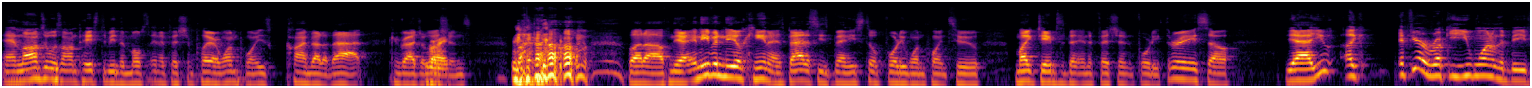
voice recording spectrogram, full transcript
and Lonzo was on pace to be the most inefficient player at one point. He's climbed out of that. Congratulations. Right. but, um, but uh, yeah, and even Ntilikina, as bad as he's been, he's still 41.2. Mike James has been inefficient, 43. So yeah, you like if you're a rookie, you want him to be.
